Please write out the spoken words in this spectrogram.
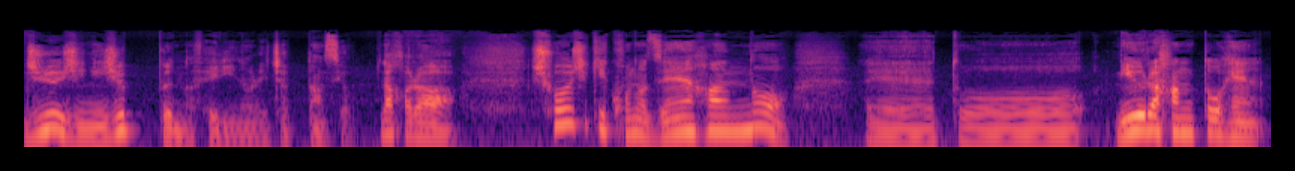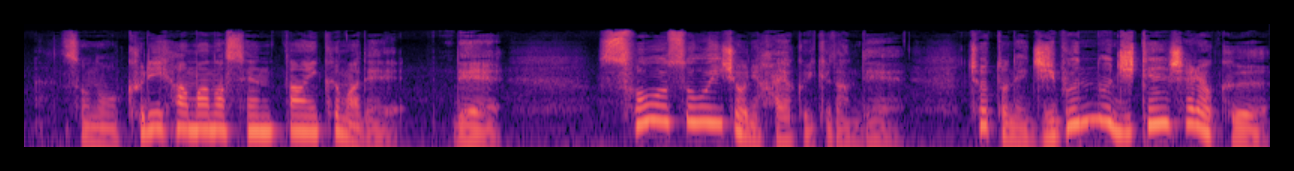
10時20分のフェリー乗れちゃったんですよだから正直この前半のえっ、ー、と三浦半島編その栗浜の先端行くまでで想像以上に早く行けたんでちょっとね自分の自転車力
